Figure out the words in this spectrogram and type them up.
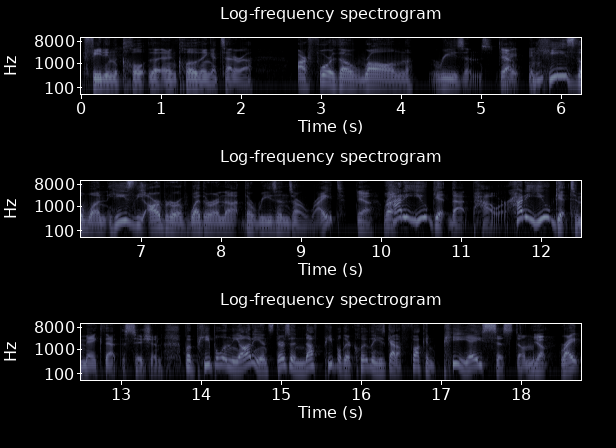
feeding the, clo- the and clothing, etc., are for the wrong reasons, Yeah. right? And mm-hmm. he's the one. He's the arbiter of whether or not the reasons are right. Yeah, How do you get that power? How do you get to make that decision? But people in the audience, there's enough people there. Clearly, he's got a fucking PA system. Yep. Right?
